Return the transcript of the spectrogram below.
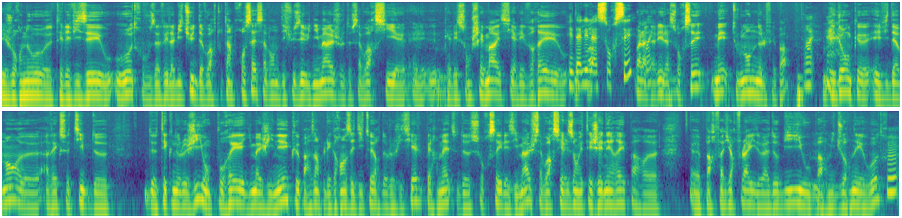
journaux télévisés ou, autres, vous avez l'habitude d'avoir tout un process avant de diffuser une image, de savoir si elle, quel est son schéma et si elle est vraie. et d'aller la sourcer. Voilà, d'aller la sourcer, mais tout le monde ne le fait pas. Et donc, évidemment, avec ce type de, de technologie, on pourrait imaginer que, par exemple, les grands éditeurs de logiciels permettent de sourcer les images, savoir si elles ont été générées par, euh, euh, par Firefly de Adobe ou par Midjourney ou autre, mm.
